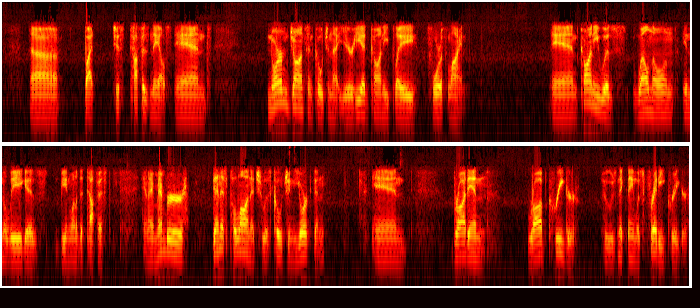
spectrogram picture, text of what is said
Uh, but just tough as nails. And Norm Johnson coaching that year, he had Connie play fourth line. And Connie was well known in the league as being one of the toughest. And I remember Dennis Polonich was coaching Yorkton and brought in Rob Krieger, whose nickname was Freddie Krieger.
